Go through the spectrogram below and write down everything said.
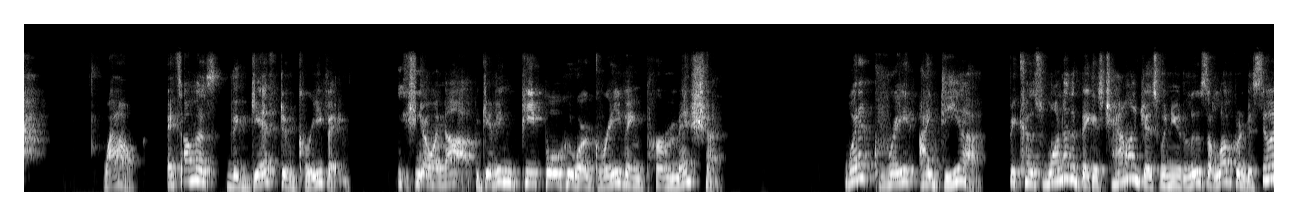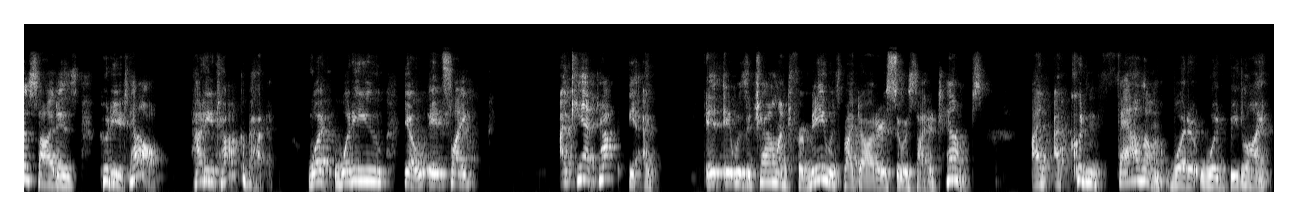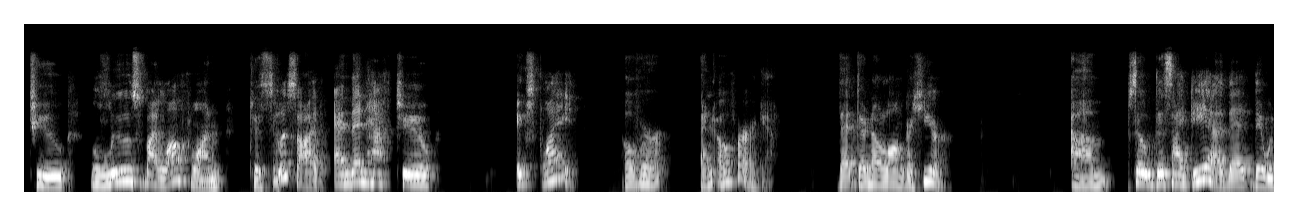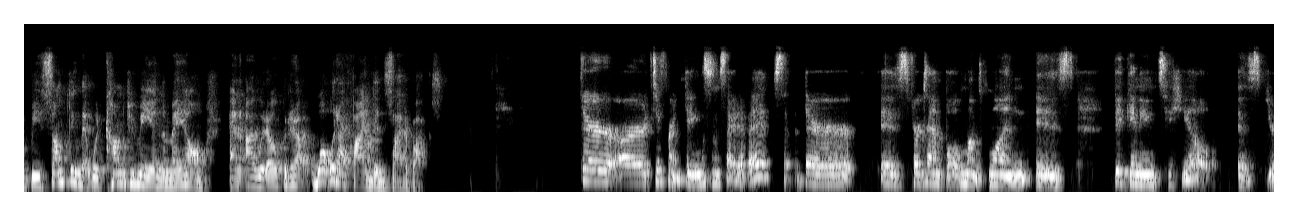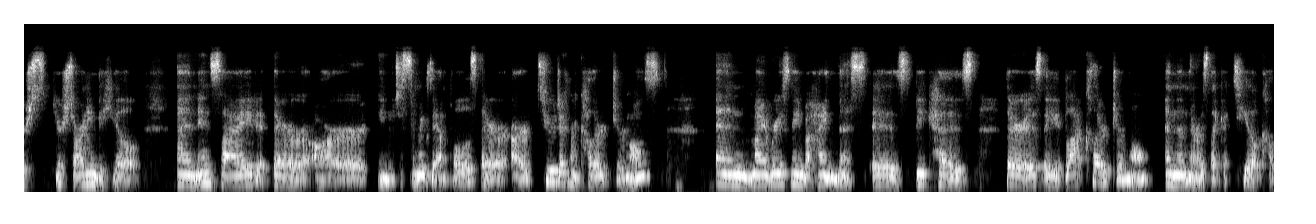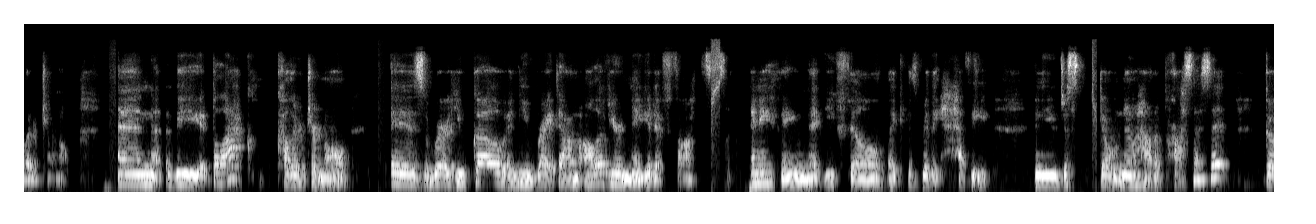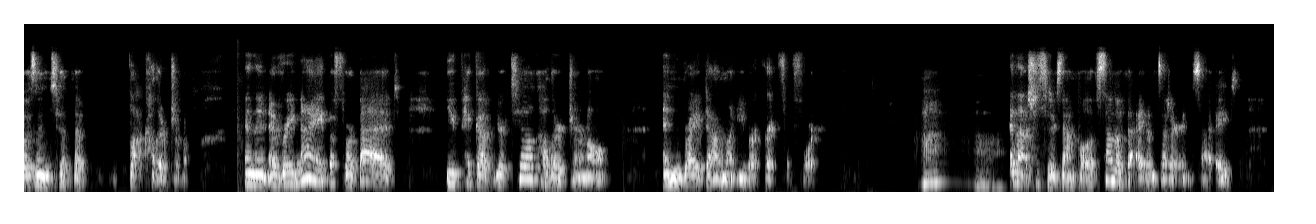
wow, it's almost the gift of grieving mm-hmm. showing up, giving people who are grieving permission. What a great idea. Because one of the biggest challenges when you lose a loved one to suicide is who do you tell? How do you talk about it? What what do you you know? It's like I can't talk. Yeah, I, it, it was a challenge for me with my daughter's suicide attempts. I, I couldn't fathom what it would be like to lose my loved one to suicide and then have to explain over and over again that they're no longer here. Um, so this idea that there would be something that would come to me in the mail and I would open it up, what would I find inside a box? There are different things inside of it. There is, for example, month one is beginning to heal, is you're you're starting to heal. And inside there are, you know, just some examples. There are two different colored journals. And my reasoning behind this is because there is a black colored journal and then there is like a teal colored journal. And the black colored journal is where you go and you write down all of your negative thoughts, anything that you feel like is really heavy and you just don't know how to process it goes into the black colored journal. And then every night before bed, you pick up your teal colored journal and write down what you are grateful for. Ah. And that's just an example of some of the items that are inside.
